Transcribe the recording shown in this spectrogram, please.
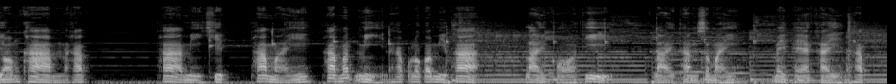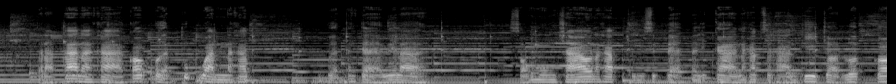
ย้อมคามนะครับ ผ้ามีคิด ผ้าไหม ผ้ามัดหมี่นะครับ แล้วก็มีผ้า ลายขอที่ลายทันสมัยไม่แพ้ใครนะครับ ตลาดผ้านาคาก็เปิดทุกวันนะครับ เปิดตั้งแต่เวลา 2 โมงเช้านะครับถึง 18 นาฬิกานะครับ สถานที่จอดรถก็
